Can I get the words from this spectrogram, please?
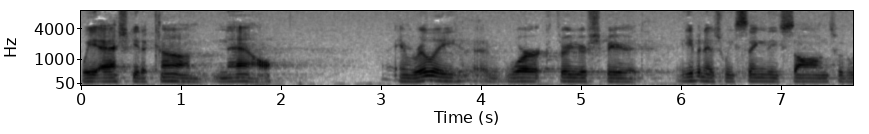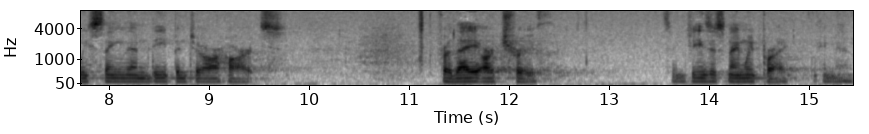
we ask you to come now and really uh, work through your spirit. Even as we sing these songs, would we sing them deep into our hearts? For they are truth. It's in Jesus' name we pray. Amen.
